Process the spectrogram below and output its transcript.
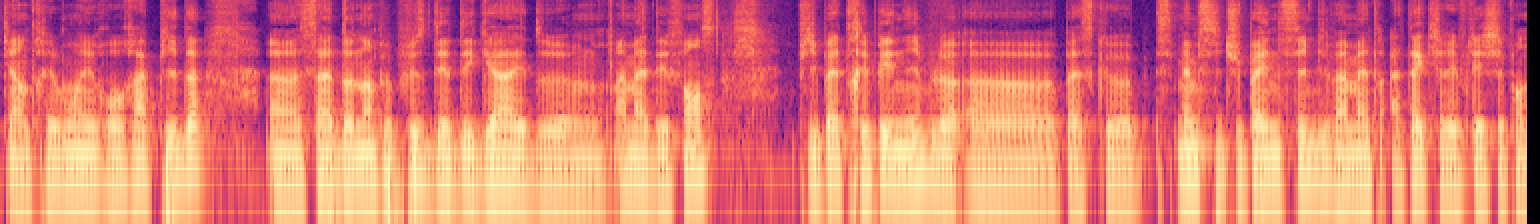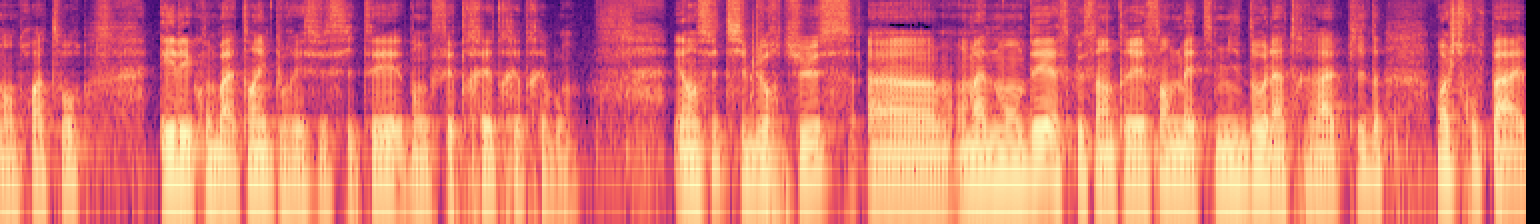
qui est un très bon héros rapide. Euh, ça donne un peu plus des dégâts et de, à ma défense. Puis pas très pénible, euh, parce que même si tu pas une cible, il va mettre attaque irréfléchie pendant trois tours. Et les combattants, il peut ressusciter, donc c'est très très très bon. Et ensuite, Tiburtus, euh, on m'a demandé est-ce que c'est intéressant de mettre Mido là très rapide? Moi, je trouve pas. Elle,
